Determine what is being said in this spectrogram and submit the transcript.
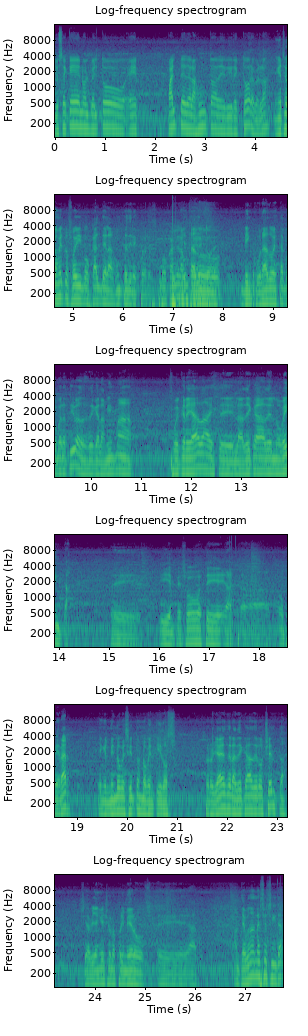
Yo sé que Norberto es parte de la junta de directores, ¿verdad? En este momento soy vocal de la Junta de Directores. Vocal de la He junta de directores. vinculado a esta cooperativa desde que la misma fue creada este, en la década del 90 eh, y empezó este, a, a operar en el 1992. Pero ya desde la década del 80 se habían hecho los primeros, eh, ante una necesidad,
